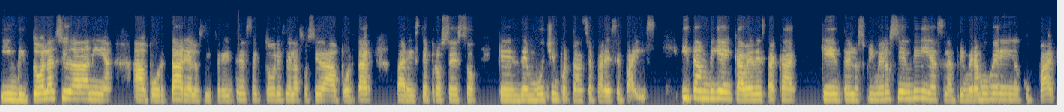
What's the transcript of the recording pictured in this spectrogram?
invitó a la ciudadanía a aportar y a los diferentes sectores de la sociedad a aportar para este proceso que es de mucha importancia para ese país. Y también cabe destacar que entre los primeros 100 días, la primera mujer en ocupar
